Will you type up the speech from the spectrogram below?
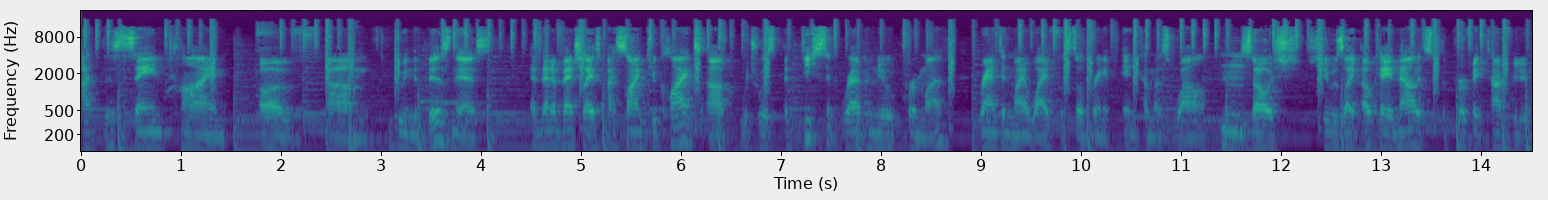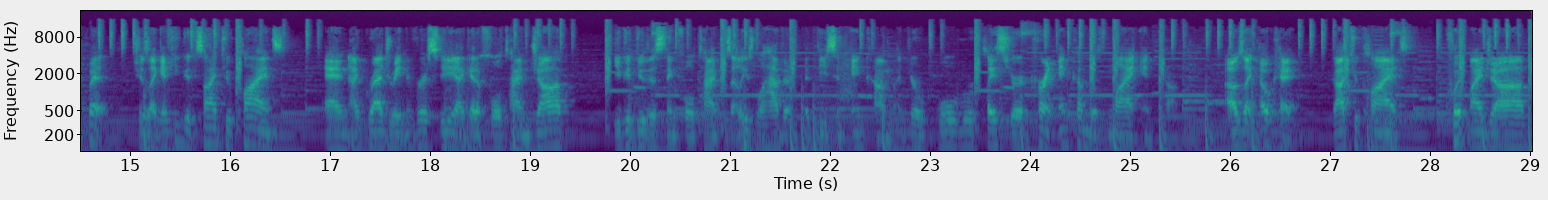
at the same time of um, doing the business. And then eventually I, I signed two clients up, which was a decent revenue per month. Granted, my wife was still bringing income as well. Mm. So she, she was like, okay, now it's the perfect time for you to quit. She was like, if you could sign two clients and I graduate university, I get a full time job, you could do this thing full time because at least we'll have a, a decent income and we'll replace your current income with my income. I was like, okay, got two clients, quit my job,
